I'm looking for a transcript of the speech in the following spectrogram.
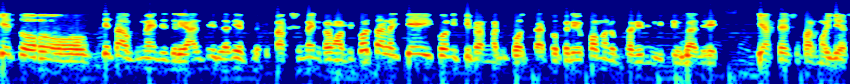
και, το, και τα augmented reality, δηλαδή η αυξημένη πραγματικότητα, αλλά και η εικονική πραγματικότητα, το περιεχόμενο που θα δημιουργηθεί δηλαδή για αυτές τις εφαρμογές.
